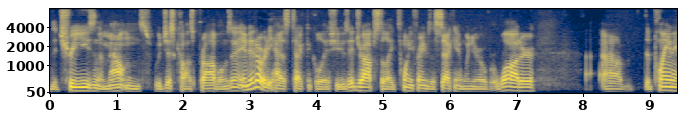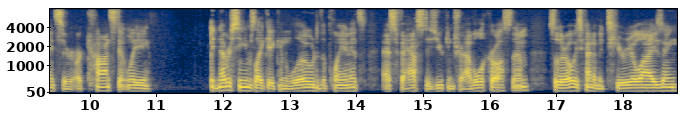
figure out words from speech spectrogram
the trees and the mountains would just cause problems. And, and, it already has technical issues. It drops to like 20 frames a second when you're over water. Um, the planets are, are constantly, it never seems like it can load the planets as fast as you can travel across them. So they're always kind of materializing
